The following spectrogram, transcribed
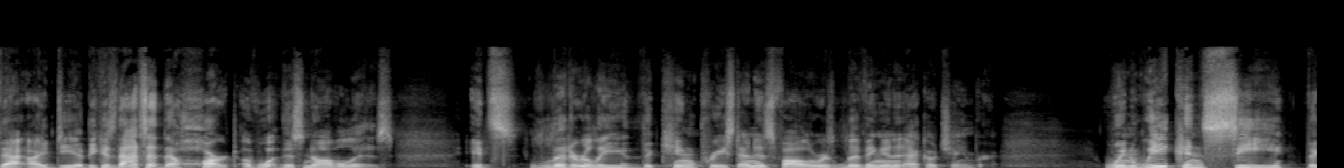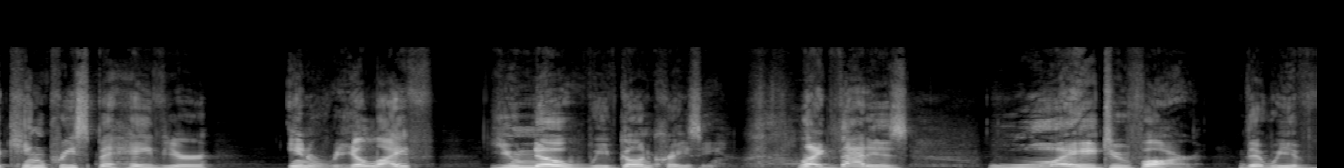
that idea because that's at the heart of what this novel is. It's literally the king priest and his followers living in an echo chamber. When we can see the king priest behavior in real life, you know we've gone crazy. like that is way too far that we have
